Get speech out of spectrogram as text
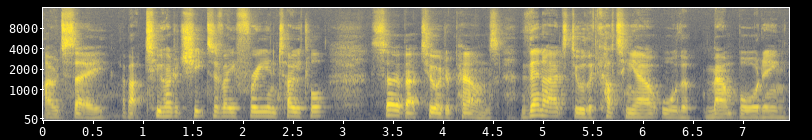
I would say, about 200 sheets of A3 in total. So about 200 pounds. Then I had to do all the cutting out, all the mount boarding,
